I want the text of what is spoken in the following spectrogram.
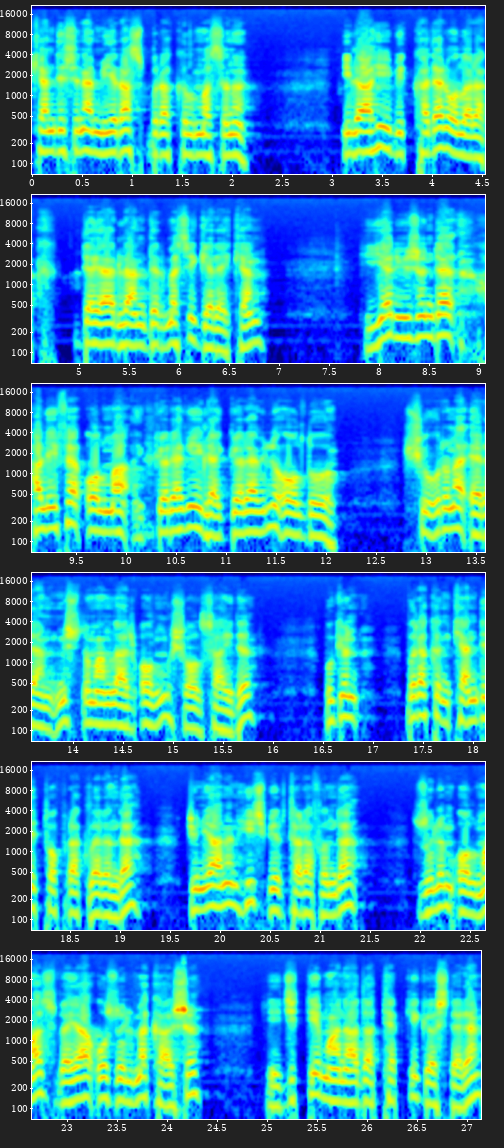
kendisine miras bırakılmasını ilahi bir kader olarak değerlendirmesi gereken, yeryüzünde halife olma göreviyle görevli olduğu şuuruna eren Müslümanlar olmuş olsaydı, bugün bırakın kendi topraklarında, dünyanın hiçbir tarafında zulüm olmaz veya o zulme karşı ciddi manada tepki gösteren,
